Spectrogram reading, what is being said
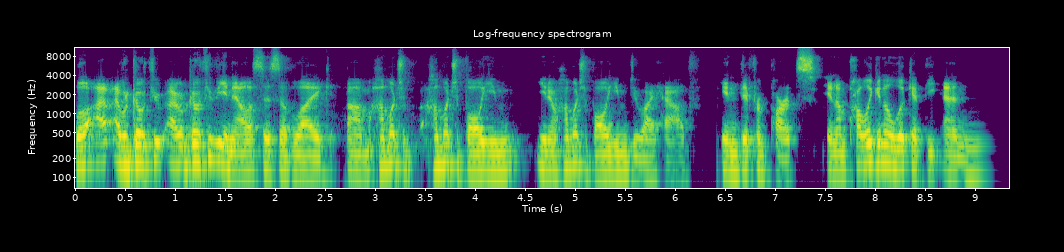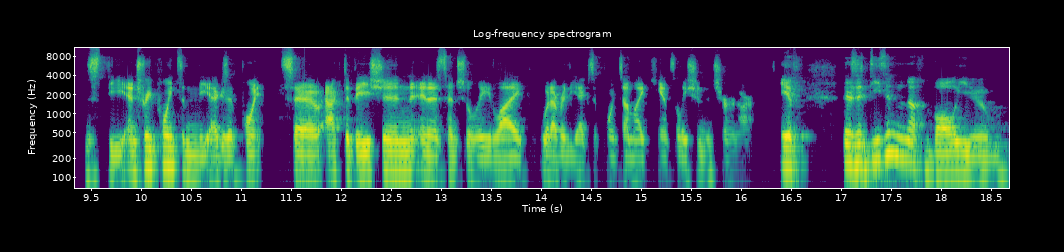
well, I, I, would go through. I would go through the analysis of like um, how much how much volume you know how much volume do I have in different parts, and I'm probably going to look at the ends, the entry points and the exit point. So activation and essentially like whatever the exit points on like cancellation and churn are. If there's a decent enough volume,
